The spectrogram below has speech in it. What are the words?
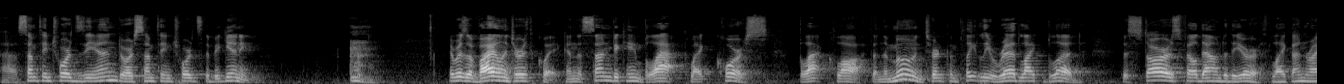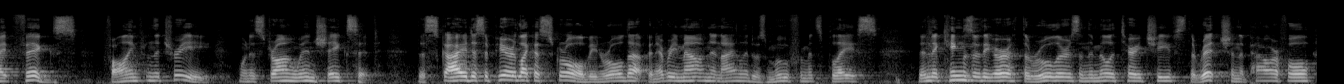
uh, something towards the end, or something towards the beginning? there was a violent earthquake, and the sun became black like coarse black cloth, and the moon turned completely red like blood. The stars fell down to the earth like unripe figs falling from the tree when a strong wind shakes it. The sky disappeared like a scroll being rolled up, and every mountain and island was moved from its place. Then the kings of the earth, the rulers and the military chiefs, the rich and the powerful,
